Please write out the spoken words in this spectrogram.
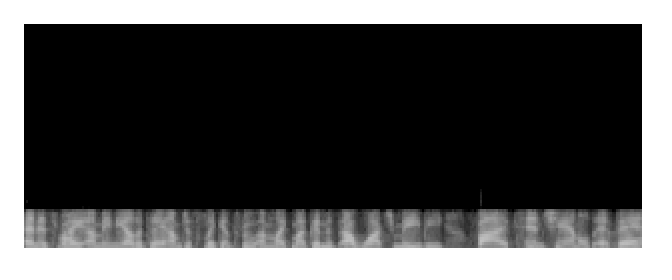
And it's right. I mean, the other day I'm just flicking through. I'm like, my goodness, I watch maybe five, ten channels at that,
